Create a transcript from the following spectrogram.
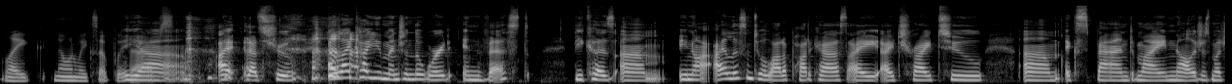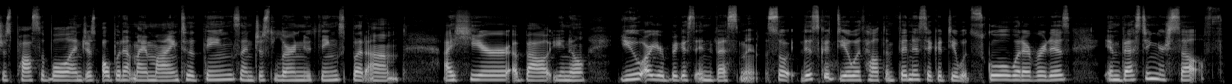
Like no one wakes up with Yeah. I that's true. I like how you mentioned the word invest because um you know I listen to a lot of podcasts. I I try to um, expand my knowledge as much as possible and just open up my mind to things and just learn new things. But um, I hear about you know you are your biggest investment. So this could deal with health and fitness. It could deal with school, whatever it is. Invest in yourself.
